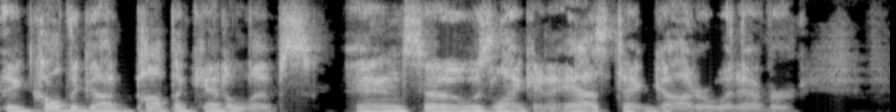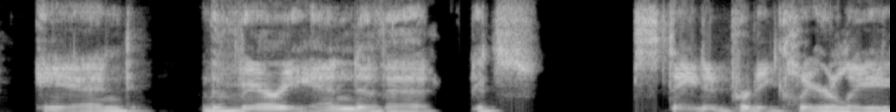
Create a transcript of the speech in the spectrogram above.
they called the god Popocatépetl, and so it was like an Aztec god or whatever. And the very end of it, it's stated pretty clearly,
